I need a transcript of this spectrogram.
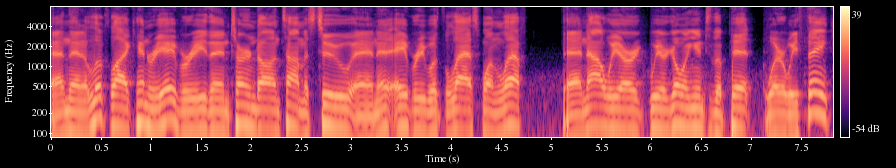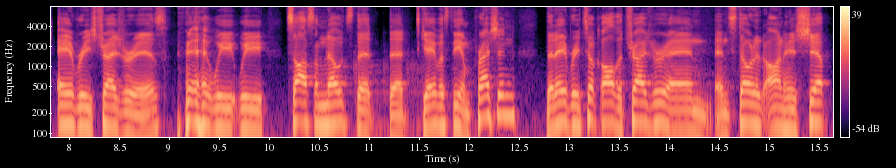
And then it looked like Henry Avery then turned on Thomas Tew, and Avery was the last one left. And now we are we are going into the pit where we think Avery's treasure is. we we saw some notes that that gave us the impression that Avery took all the treasure and and stowed it on his ship.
